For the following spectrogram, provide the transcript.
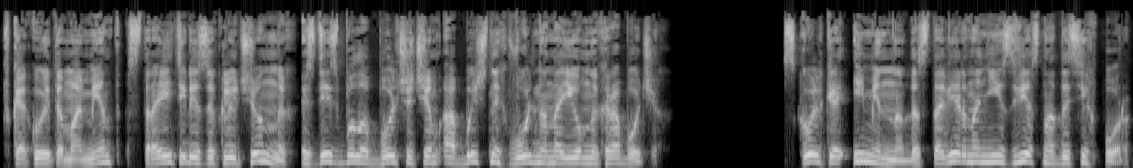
В какой-то момент строителей заключенных здесь было больше, чем обычных вольно-наемных рабочих. Сколько именно, достоверно неизвестно до сих пор.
